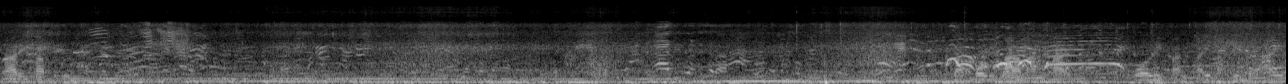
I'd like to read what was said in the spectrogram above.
Hari Sabtu poli pantai poli pantai tapi berair.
